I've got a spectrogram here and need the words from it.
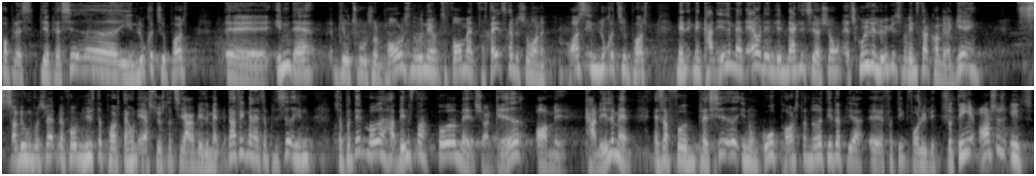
får plac- bliver placeret i en lukrativ post. Øh, inden da blev Troels Lund Poulsen udnævnt til formand for statsrevisorerne. Også en lukrativ post. Men, men Karen Ellemann er jo den lidt mærkelige situation, at skulle det lykkes for Venstre at komme i regering, så vil hun få svært ved at få ministerpost, da hun er søster til Jacob Ellemann. Men der fik man altså placeret hende. Så på den måde har Venstre, både med Søren Gade og med Karen Ellemann, altså fået dem placeret i nogle gode poster, noget af det, der bliver øh, fordelt forløbig. Så det er også et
